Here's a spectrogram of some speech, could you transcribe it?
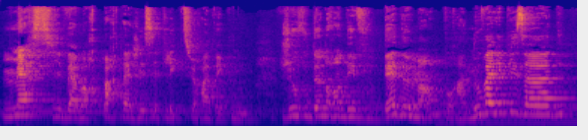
Merci d'avoir partagé cette lecture avec nous. Je vous donne rendez-vous dès demain pour un nouvel épisode.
